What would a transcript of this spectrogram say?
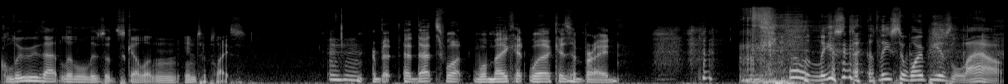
glue that little lizard skeleton into place. hmm But uh, that's what will make it work as a braid. Well, at least, at least it won't be as loud.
